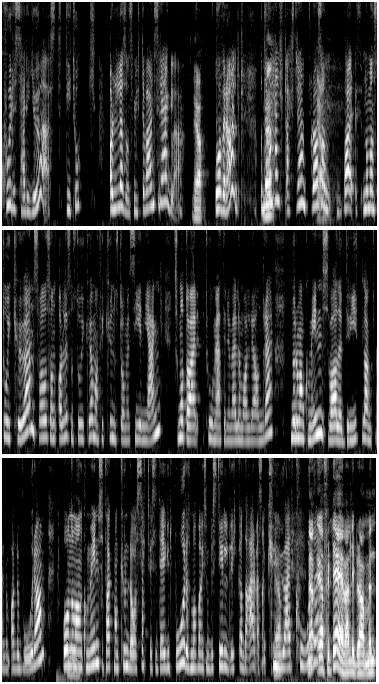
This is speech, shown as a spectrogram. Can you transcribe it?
hvor seriøst de tok alle sånne smittevernregler Ja. Overalt. Og det Men- var helt ekstremt. For Ja. sånn, bare, når man sto i køen, så var det sånn alle som sto i kø, man fikk kun stå med sin gjeng. Så måtte det være to meter imellom alle de andre. Når man kom inn, så var det dritlangt mellom alle bordene. Og når Mm. man kom inn, så fikk man kun lov å sitte ved sitt eget bord, og så måtte man liksom bestille drikkene der ved sånn QR-kode. Ja, ja, for det er veldig bra, men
